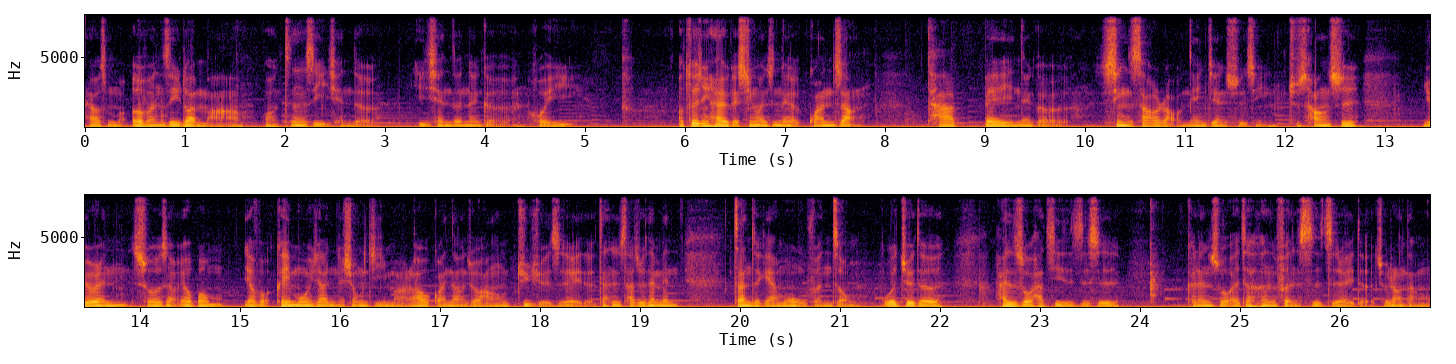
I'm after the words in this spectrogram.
还有什么二分之一乱麻？哇，真的是以前的以前的那个回忆。哦，最近还有一个新闻是那个馆长他被那个性骚扰那件事情，就是好像是。有人说什么，要不要不可以摸一下你的胸肌嘛？然后馆长就好像拒绝之类的，但是他就在那边站着给他摸五分钟。我会觉得，还是说他其实只是可能说，哎、这很粉丝之类的，就让他摸。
